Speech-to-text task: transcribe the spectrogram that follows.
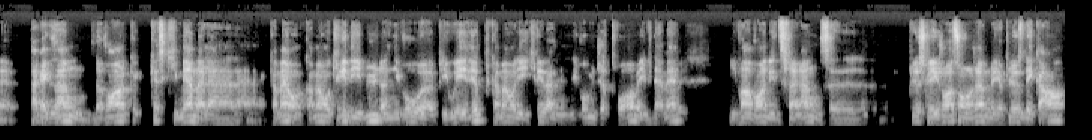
euh, par exemple, de voir qu'est-ce qui mène à la, comment, on, comment on crée des buts dans le niveau euh, oui Elite, puis comment on les crée dans le niveau Midget 3 mais évidemment, il va y avoir des différences. Euh, plus que les joueurs sont jeunes, mais il y a plus d'écart,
